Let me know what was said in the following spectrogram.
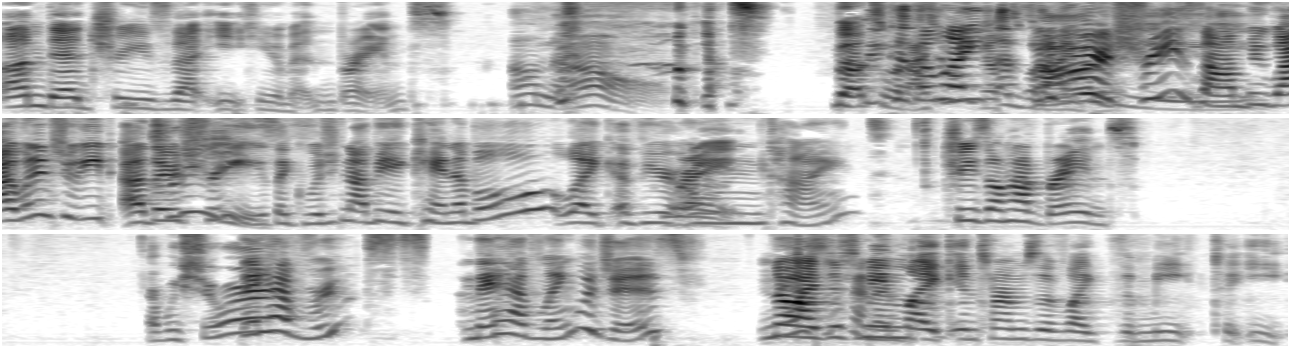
undead trees that eat human brains. oh no. that's that's what Because I So like. That's what if you're a tree zombie, why wouldn't you eat other trees? Trees. Like, would you not be a cannibal, like of your Right. own kind? trees don't have brains. Are we sure? They have roots and they have languages. No, I just mean of- like in terms of like the meat to eat.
